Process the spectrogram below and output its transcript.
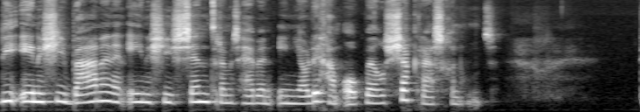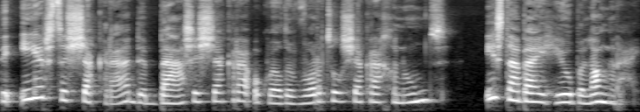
Die energiebanen en energiecentrums hebben in jouw lichaam ook wel chakra's genoemd. De eerste chakra, de basischakra, ook wel de wortelchakra genoemd, is daarbij heel belangrijk.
